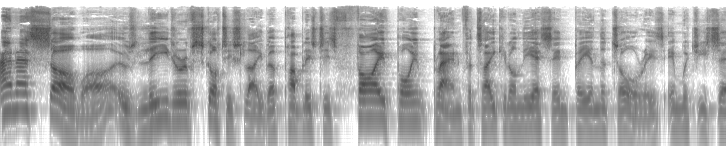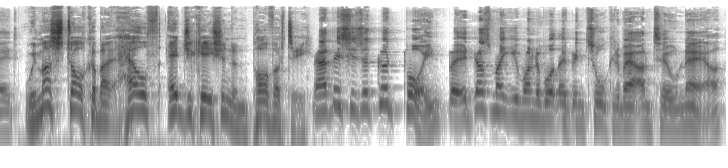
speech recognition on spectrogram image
Anas Sarwar, who's leader of Scottish Labour, published his five point plan for taking on the SNP and the Tories, in which he said, We must talk about health, education, and poverty. Now, this is a good point, but it does make you wonder what they've been talking about until now.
